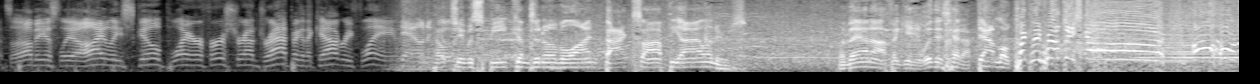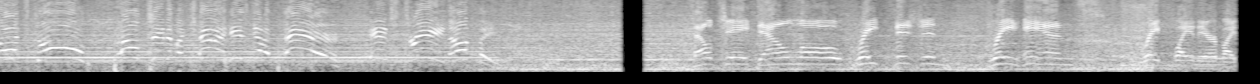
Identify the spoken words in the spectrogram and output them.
That's obviously a highly skilled player. First round draft pick of the Calgary Flames. Down Pelletier with speed comes in over the line, backs off the Islanders. Khovanov again with his head up, down low. Quickly, Pelletier score! Oh, that's gold! Pelletier to McKenna, he's got a pair! It's 3 nothing. Pelletier down low, great vision, great hands, great play there by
